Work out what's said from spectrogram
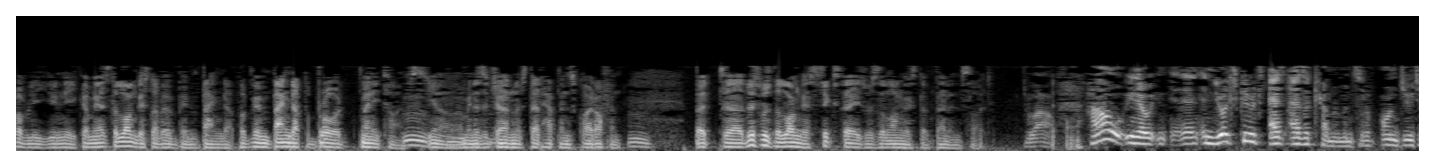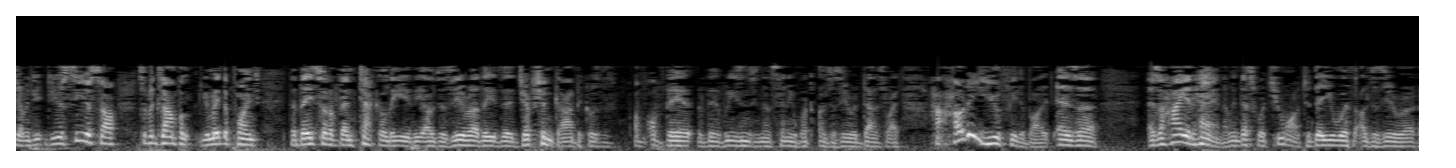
probably unique. I mean, it's the longest I've ever been banged up. I've been banged up abroad many times. Mm. You know, I mean, as a journalist, that happens quite often. Mm. But uh, this was the longest. Six days was the longest I've been inside. Wow. How, you know, in, in, your experience as, as a cameraman, sort of on duty, I mean, do, do, you see yourself, so for example, you made the point that they sort of then tackle the, the Al Jazeera, the, the Egyptian guy because of, of their, their reasons in understanding what Al Jazeera does, right? How, how do you feel about it as a, as a hired hand, I mean, that's what you are. Today you're with Al Jazeera.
